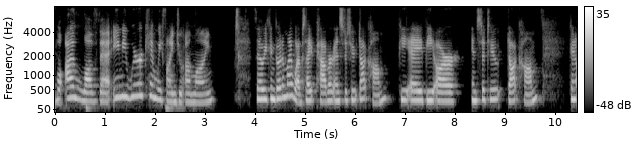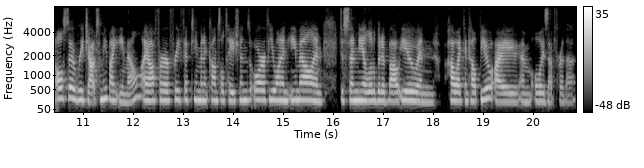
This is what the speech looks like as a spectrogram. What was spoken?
Well, I love that. Amy, where can we find you online? So you can go to my website, pabrinstitute.com, P A B R institute.com. You can also reach out to me by email. I offer free 15 minute consultations, or if you want an email and just send me a little bit about you and how I can help you, I am always up for that.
